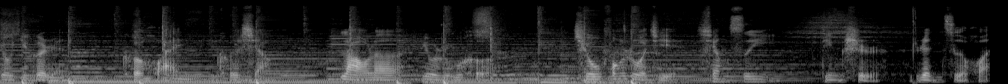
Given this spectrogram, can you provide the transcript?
有一个人，可怀可想，老了又如何？秋风若解相思意，定是人自还。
